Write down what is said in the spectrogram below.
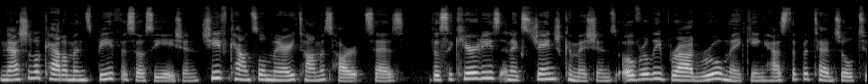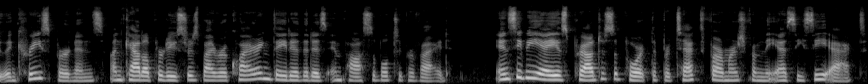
National Cattlemen's Beef Association Chief Counsel Mary Thomas Hart says the Securities and Exchange Commission's overly broad rulemaking has the potential to increase burdens on cattle producers by requiring data that is impossible to provide. NCBA is proud to support the Protect Farmers from the SEC Act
